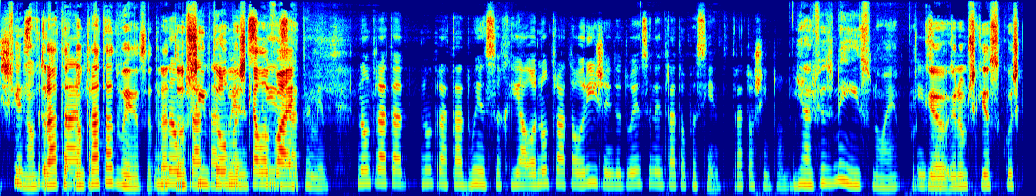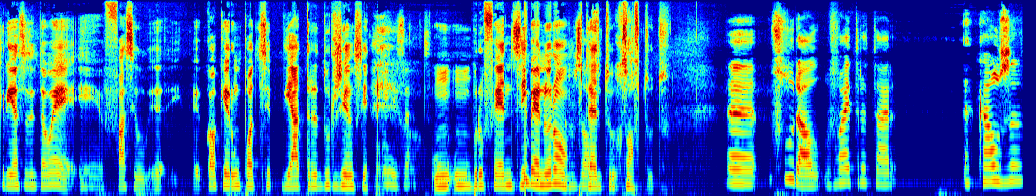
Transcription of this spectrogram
Sim, não, trata, não trata a doença, trata os trata sintomas que ela vai. Exatamente não trata, não trata a doença real, ou não trata a origem da doença, nem trata o paciente, trata os sintomas. E às vezes nem isso, não é? Porque eu, eu, não me esqueço com as crianças, então é, é fácil, é, é, qualquer um pode ser pediatra de urgência. Exato. Um, um brufenzinho Benuron, portanto, tudo. resolve tudo. Uh, o floral vai tratar a causa,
